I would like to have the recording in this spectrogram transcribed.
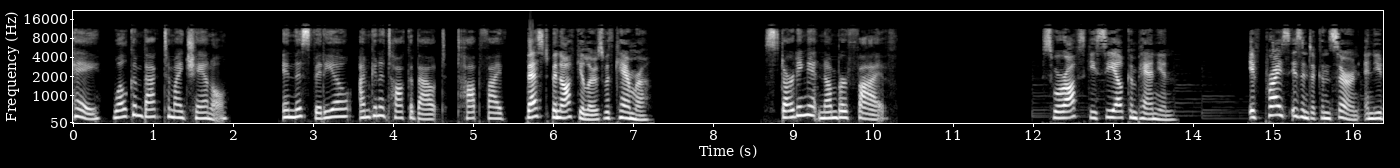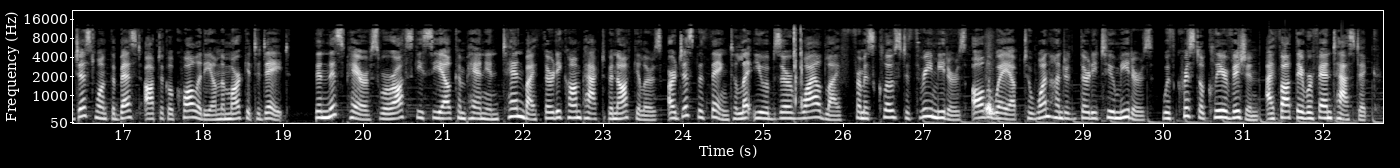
Hey, welcome back to my channel. In this video, I'm gonna talk about top 5 Best binoculars with camera. starting at number 5. Swarovski CL Companion. If price isn't a concern and you just want the best optical quality on the market to date, then this pair of Swarovski CL Companion 10 by 30 compact binoculars are just the thing to let you observe wildlife from as close to 3 meters all the way up to 132 meters with crystal clear vision. I thought they were fantastic.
